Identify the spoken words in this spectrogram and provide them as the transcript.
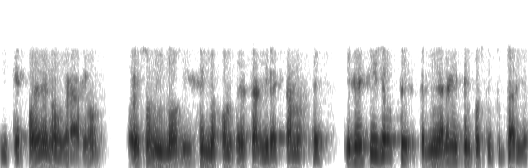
y que puede lograrlo, por eso no dice, no contesta directamente. Y dice, sí, yo terminaré mi tiempo estatutario,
